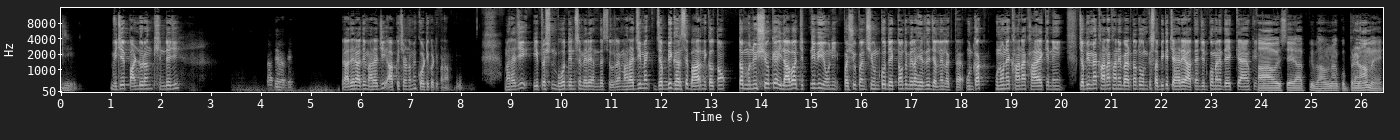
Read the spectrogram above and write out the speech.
जी। विजय पांडुरंग शिंदे जी। राधे राधे। राधे राधे महाराज जी आपके चरणों में कोटि कोटि प्रणाम। महाराज जी, ये प्रश्न बहुत दिन से मेरे अंदर चल रहा है। महाराज जी, मैं जब भी घर से बाहर निकलता हूँ, तब मनुष्यों के अलावा जितनी भी योनि, पशु, पंछी, उनको देखता हूँ तो मेरा हृदय जलने लगता है। उनका, उन्होंने खाना खाया है कि नहीं? जब भी मैं खाना खाने बैठता हूँ तो उनके सभी के चेहरे आते हैं, जिनको मैंने देख के आया हूँ हाँ वैसे आपकी भावना को प्रणाम है।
